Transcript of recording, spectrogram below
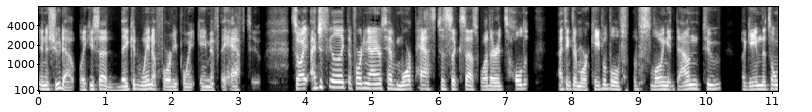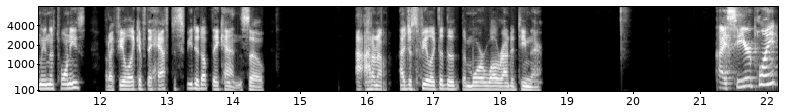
in a shootout. Like you said, they could win a 40 point game if they have to. So I, I just feel like the 49ers have more paths to success, whether it's hold I think they're more capable of, of slowing it down to a game that's only in the 20s, but I feel like if they have to speed it up, they can. So I, I don't know. I just feel like the, the, the more well rounded team there. I see your point,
